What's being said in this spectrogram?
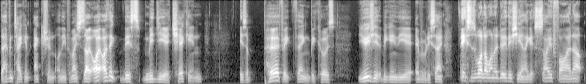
they haven't taken action on the information. So I, I think this mid year check in is a perfect thing because usually at the beginning of the year, everybody's saying, This is what I want to do this year. And they get so fired up.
